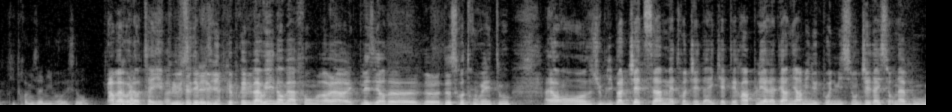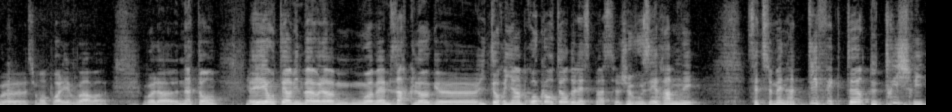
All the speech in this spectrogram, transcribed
petites remises à niveau et c'est bon. Ah bah voilà, ça y est, plus, c'était plus vite que prévu. Bah oui, non mais à fond, voilà, avec plaisir de, de se retrouver et tout. Alors, j'oublie pas Jet Sam, maître Jedi, qui a été rappelé à la dernière minute pour une mission Jedi sur Naboo, euh, sûrement pour aller voir euh, voilà, euh, Nathan. Et on termine, bah voilà, moi-même, Zarklog, Itorien, brocanteur de l'espace. Je vous ai ramené cette semaine un défecteur de tricherie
